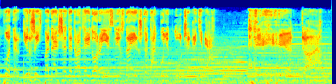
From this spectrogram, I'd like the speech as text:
Поттер, держись подальше от этого коридора, если знаешь, что так будет лучше для тебя. да.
